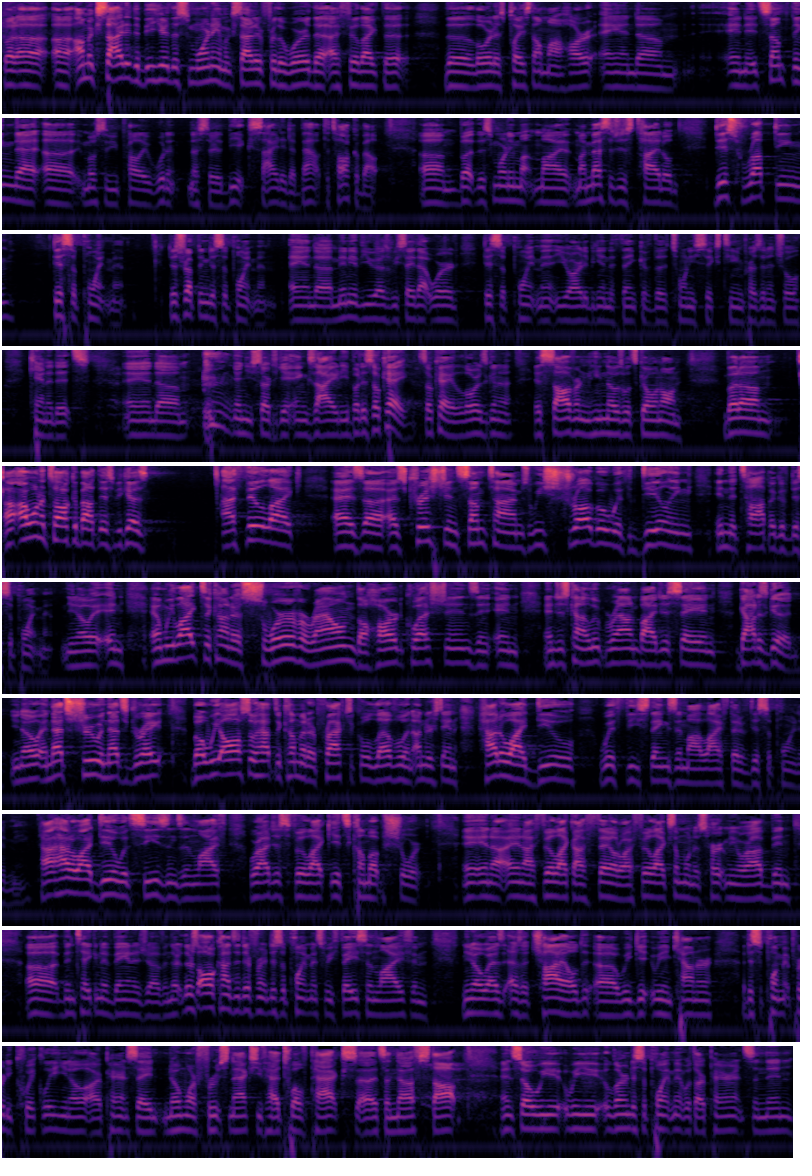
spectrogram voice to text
but uh, uh, I'm excited to be here this morning. I'm excited for the word that I feel like the, the Lord has placed on my heart. And, um, and it's something that uh, most of you probably wouldn't necessarily be excited about to talk about. Um, but this morning, my, my, my message is titled Disrupting disappointment. Disrupting disappointment. And uh, many of you, as we say that word disappointment, you already begin to think of the 2016 presidential candidates. And, um, and you start to get anxiety, but it's okay. It's okay. The Lord is, gonna, is sovereign and He knows what's going on. But um, I, I want to talk about this because I feel like as, uh, as Christians, sometimes we struggle with dealing in the topic of disappointment, you know, and, and we like to kind of swerve around the hard questions and, and, and just kind of loop around by just saying, God is good, you know, and that's true and that's great, but we also have to come at a practical level and understand how do I deal with these things in my life that have disappointed me? How, how do I deal with seasons in life where I just feel like it's come up short? And I, and I feel like I failed, or I feel like someone has hurt me, or I've been uh, been taken advantage of. And there, there's all kinds of different disappointments we face in life. And you know, as as a child, uh, we get we encounter a disappointment pretty quickly. You know, our parents say, "No more fruit snacks. You've had 12 packs. Uh, it's enough. Stop." And so we we learn disappointment with our parents, and then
